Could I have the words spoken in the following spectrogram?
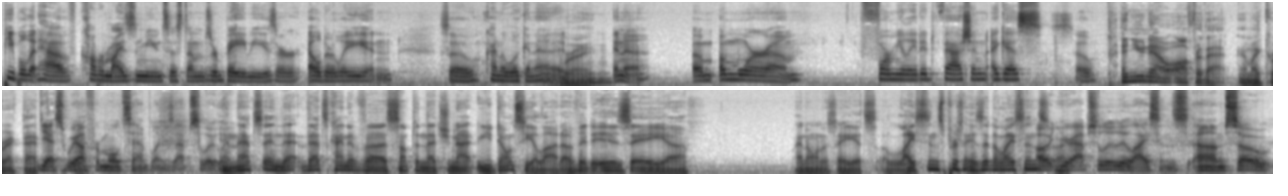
people that have compromised immune systems, or babies, or elderly, and so kind of looking at it Right. in a a, a more um, formulated fashion, I guess. So And you now offer that. Am I correct? That Yes, we offer mold samplings. Absolutely. and that's and that that's kind of uh, something that you're not you don't see a lot of. It is a uh, I don't want to say it's a license per se. Is it a license? Oh, Or- you're absolutely licensed. Um, so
